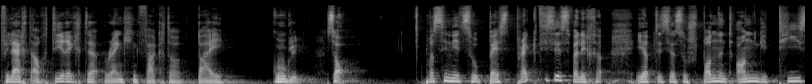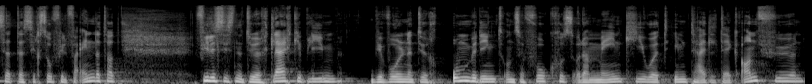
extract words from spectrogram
vielleicht auch direkter Ranking-Faktor bei Google. So, was sind jetzt so Best Practices? Weil ich, ihr habt es ja so spannend angeteasert, dass sich so viel verändert hat. Vieles ist natürlich gleich geblieben. Wir wollen natürlich unbedingt unser Fokus oder Main Keyword im Title Tag anführen.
